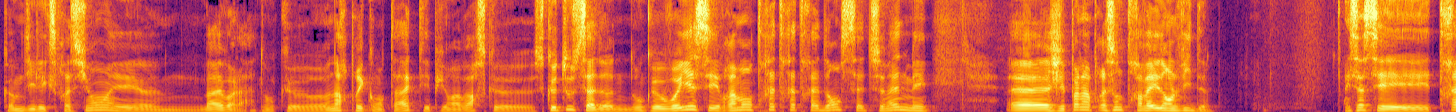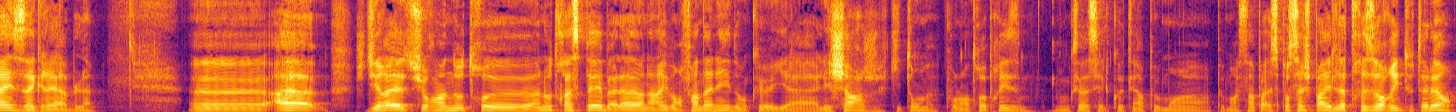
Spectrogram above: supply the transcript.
comme dit l'expression. Et bah voilà, donc on a repris contact et puis on va voir ce que, ce que tout ça donne. Donc vous voyez, c'est vraiment très très très dense cette semaine, mais j'ai pas l'impression de travailler dans le vide. Et ça c'est très agréable. Euh, ah, je dirais sur un autre, un autre aspect, bah là on arrive en fin d'année, donc euh, il y a les charges qui tombent pour l'entreprise. Donc ça c'est le côté un peu moins, un peu moins sympa. C'est pour ça que je parlais de la trésorerie tout à l'heure.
